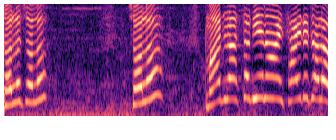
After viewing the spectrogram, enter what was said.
চলো চলো। চলো। মাঝ রাস্তা দিয়ে নয় সাইডে চলো।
